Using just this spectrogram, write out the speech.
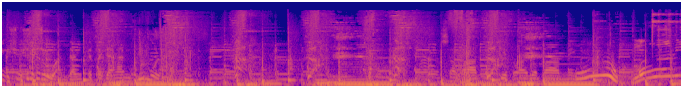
Keseruan dan ketegangan dimulai. Sama panik gitu aja panik. Uh, mengerikan.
